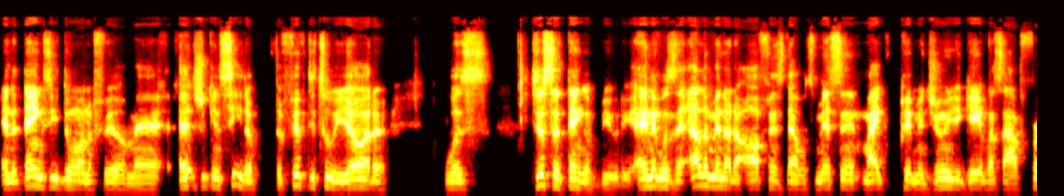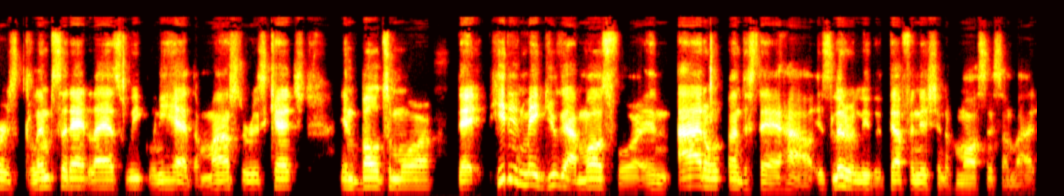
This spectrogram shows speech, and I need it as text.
and the things he do on the field, man. As you can see, the, the 52 yarder was just a thing of beauty. And it was an element of the offense that was missing. Mike Pittman Jr. gave us our first glimpse of that last week when he had the monstrous catch in Baltimore that he didn't make you got Moss for, and I don't understand how. It's literally the definition of mossing somebody.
